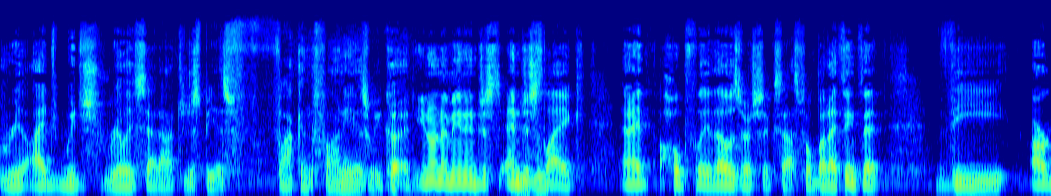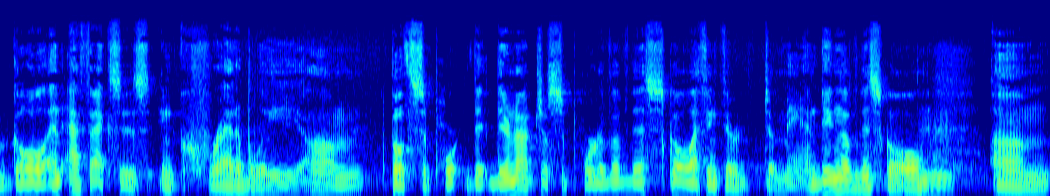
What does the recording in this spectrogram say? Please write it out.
re- I, we just really set out to just be as fucking funny as we could. You know what I mean? And just and just like and I, hopefully those are successful. But I think that the our goal and FX is incredibly um, both support. they- They're not just supportive of this goal. I think they're demanding of this goal. Um,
